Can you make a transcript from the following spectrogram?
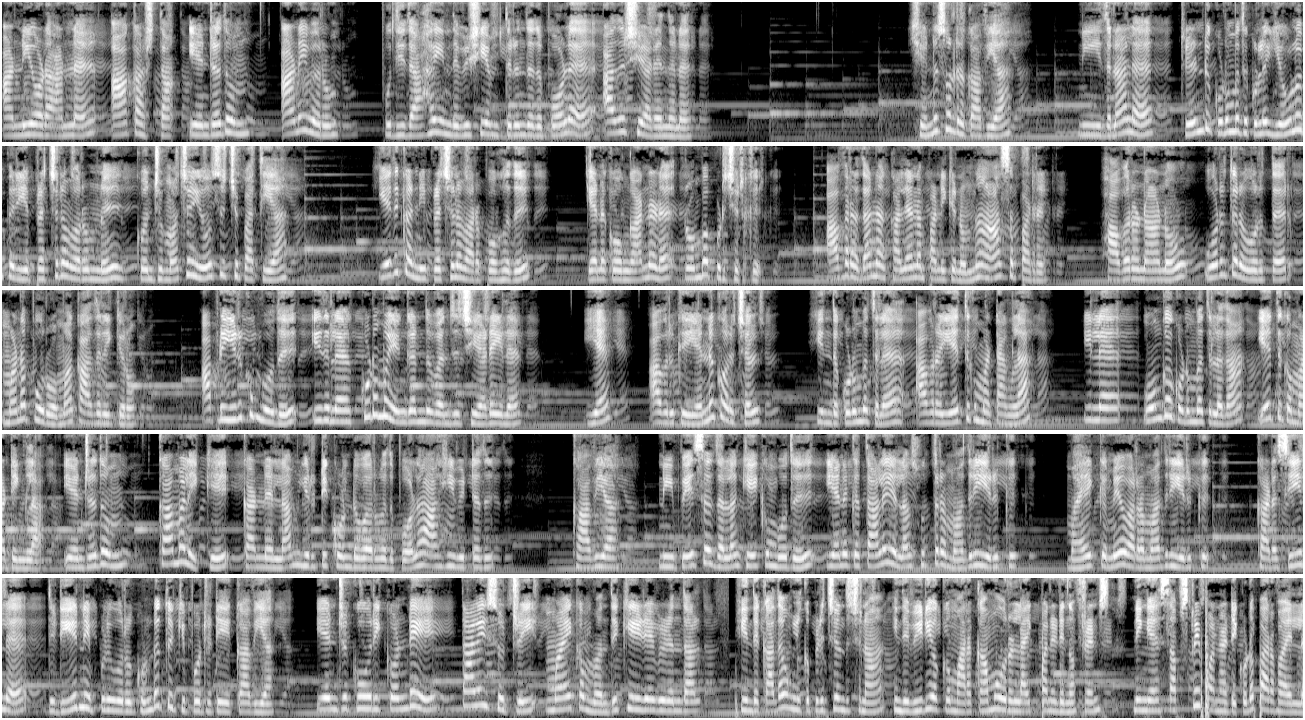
அண்ணியோட அண்ணன் ஆகாஷ் தான் என்றதும் அனைவரும் புதிதாக இந்த விஷயம் தெரிந்தது போல அதிர்ச்சி அடைந்தனர் என்ன சொல்ற காவியா? நீ இதனால ரெண்டு குடும்பத்துக்குள்ள எவ்வளவு பெரிய பிரச்சனை வரும்னு கொஞ்சமாச்சும் யோசிச்சு பாத்தியா? எதுக்கு அண்ணி பிரச்சனை வரப்போகுது? எனக்கு உங்க அண்ணனை ரொம்ப பிடிச்சிருக்கு. அவரை தான் நான் கல்யாணம் பண்ணிக்கணும்னு ஆசைப்படுறேன். அவரும் நானும் ஒருத்தர் ஒருத்தர் மனப்பூர்வமா காதலிக்கிறோம். அப்படி இருக்கும்போது இதுல குடும்பம் எங்க இருந்து வந்துச்சு இடையில? ஏன்? அவருக்கு என்ன குறைச்சல்? இந்த குடும்பத்துல அவரை ஏத்துக்க மாட்டாங்களா? இல்ல உங்க குடும்பத்துல தான் ஏத்துக்க மாட்டீங்களா? என்றதும் கமலிக்கு கண்ணெல்லாம் இருட்டி கொண்டு வருவது போல ஆகிவிட்டது. காவியா நீ பேசுறதெல்லாம் கேக்கும்போது எனக்கு தலையெல்லாம் சுத்துற மாதிரி இருக்கு. மயக்கமே வர்ற மாதிரி இருக்கு. கடைசியில திடீர்னு இப்படி ஒரு குண்டு தூக்கி போட்டுட்டே காவியா என்று கூறிக்கொண்டே தலை சுற்றி மயக்கம் வந்து கீழே விழுந்தாள். இந்த கதை உங்களுக்கு பிடிச்சிருந்துச்சுன்னா இந்த வீடியோக்கு மறக்காம ஒரு லைக் பண்ணிடுங்க ஃப்ரெண்ட்ஸ் நீங்க சப்ஸ்கிரைப் பண்ணாட்டி கூட பரவாயில்ல.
